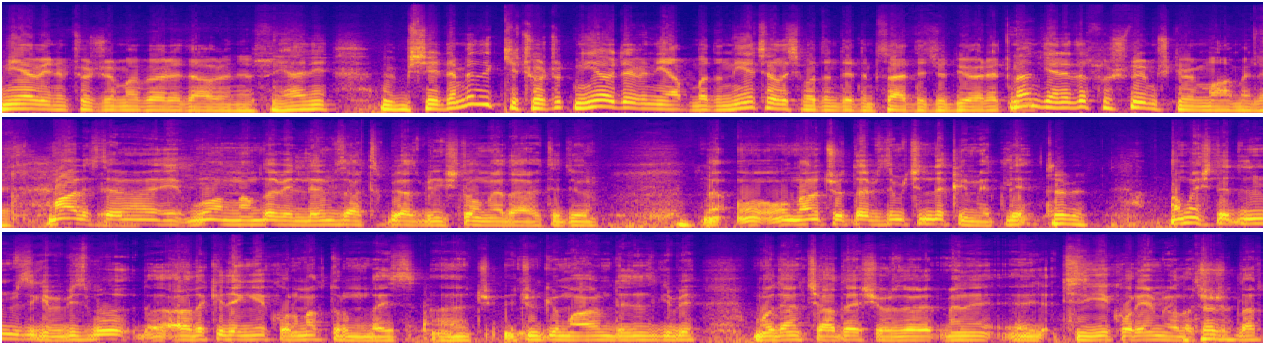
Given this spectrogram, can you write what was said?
niye benim çocuğuma böyle davranıyorsun? Yani bir şey demedik ki çocuk niye ödevini yapmadın, niye çalışmadın dedim sadece diyor öğretmen. Gene de suçluymuş gibi muamele. Maalesef e, bu anlamda velilerimiz artık biraz bilinçli olmaya davet ediyorum. Onların çocukları bizim için de kıymetli. Tabii. Ama işte dediğimiz gibi biz bu aradaki dengeyi korumak durumundayız. E, ç- Çünkü malum dediğiniz gibi modern çağda yaşıyoruz. Öğretmeni e, çizgiyi koruyamıyorlar çocuklar.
